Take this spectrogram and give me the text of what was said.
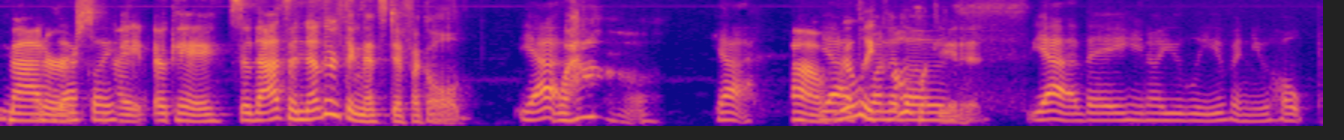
matters exactly. right? Okay. So that's another thing that's difficult. Yeah. Wow. Yeah. Wow. Yeah, really complicated those, yeah they you know you leave and you hope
